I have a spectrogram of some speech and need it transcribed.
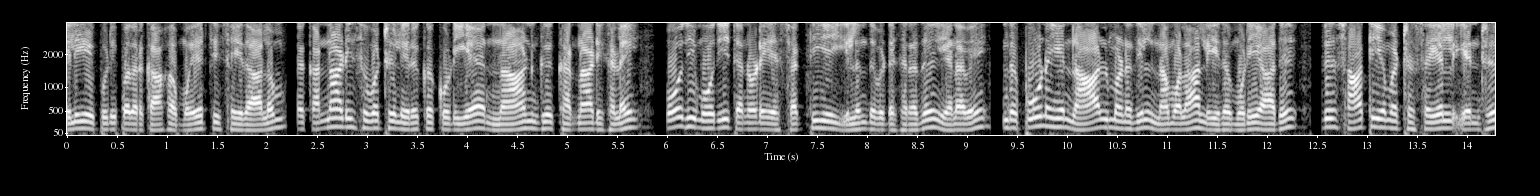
எலியை பிடிப்பதற்காக முயற்சி செய்தாலும் இந்த கண்ணாடி சுவற்றில் இருக்கக்கூடிய நான்கு கண்ணாடிகளை மோதி மோதி தன்னுடைய சக்தியை இழந்து விடுகிறது. எனவே இந்த பூனையின் ஆழ்மனதில் நம்மளால் இது முடியாது. இது சாத்தியமற்ற செயல் என்று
